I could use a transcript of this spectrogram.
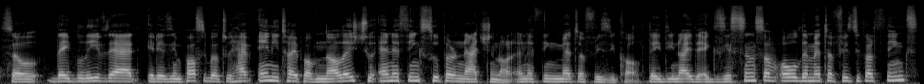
So they believe that it is impossible to have any type of knowledge to anything supernatural, anything metaphysical. They deny the existence of all the metaphysical things,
